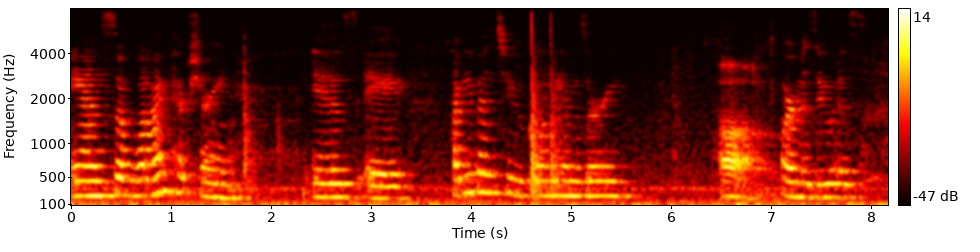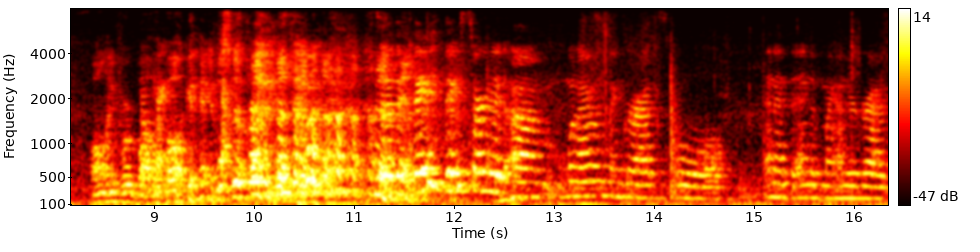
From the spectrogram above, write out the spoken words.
And so what I'm picturing is a, have you been to Columbia, Missouri, Uh, or Mizzou is? Only for Okay. volleyball games. Yeah, so- they- they started, um, when I was in grad school and at the end of my undergrad,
